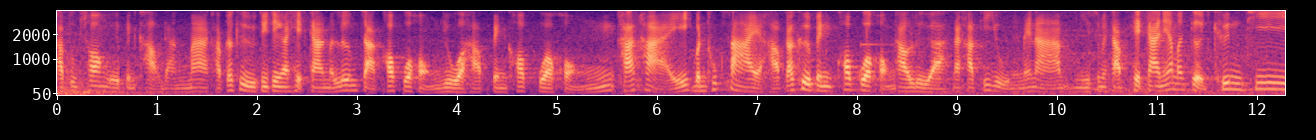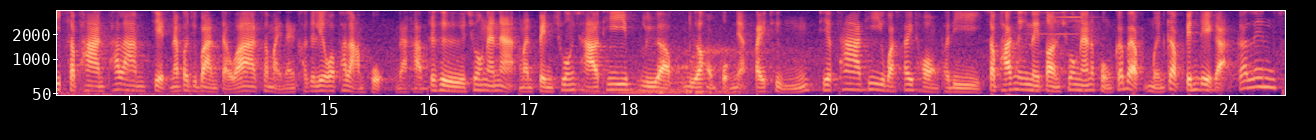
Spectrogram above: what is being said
ครับทุกช่องเลยเป็นข่าวดังมากครับก็คือจริงๆอะเหตุการณ์มันเริ่มจากครอบครัวของยูอะครับเป็นครอบครัวของค้าขายบรรทุกทรายอะครับก็คือเป็นครอบครัวของชาวเรือนะครับที่อยู่ในแม่น้ำนี้ใช่ไหมครับเหตุการณ์เนี้ยมันเกิดขึ้นที่สะพานพระราม7ณปัจจุบันแต่ว่าสมัยนั้นเขาจะเรียกว่าพระราม6นะครับก็คือช่วงนั้นอะมันเป็นช่วงเช้าที่เรือเรือของผมเนี่ยไปถึงเทียบท่าที่วัดไส้ทองพอดีสักพักหนึ่งในตอนช่วงนั้นอะผมก็แบบเหมือนกับเป็นเด็กอะก็เล่นโซ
